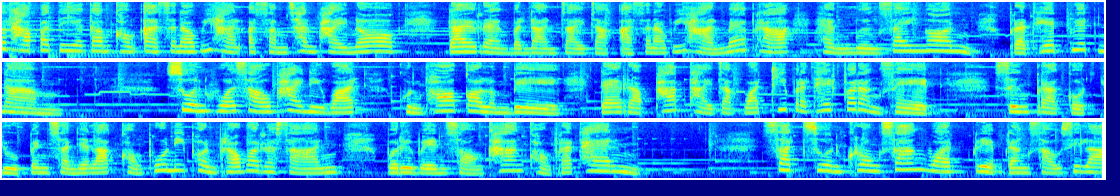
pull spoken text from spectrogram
สถาปัตยกรรมของอาสนวิหารอสัมชัญภายนอก ได้แรงบันดาลใจจากอาสนวิหารแม่พระแห่งเมืองไส้ง่อน ประเทศเวียดนาม ส่วนหัวเสาภายในวัด คุณพ่อกอลอมเบ ได้รับภาพถ่ายจากวัดที่ประเทศฝรั่งเศส ซึ่งปรากฏอยู่เป็นสัญลักษณ์ของผู้นิพนธ์พระวรสาร บริเวณสองข้างของพระแท่น สัดส่วนโครงสร้างวัดเปรียบดังเสาศิลา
